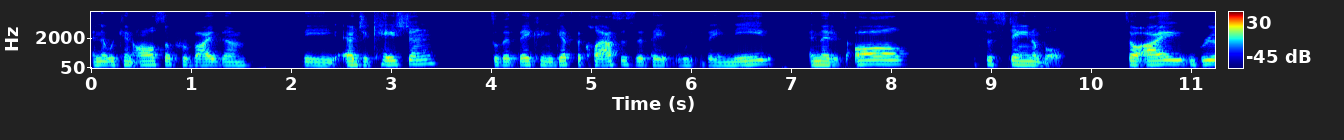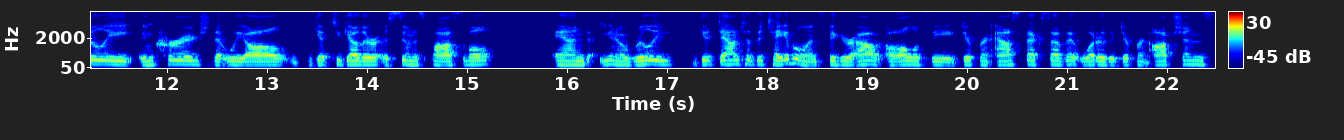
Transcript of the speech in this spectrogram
and that we can also provide them the education so that they can get the classes that they they need and that it's all sustainable. So i really encourage that we all get together as soon as possible and you know really get down to the table and figure out all of the different aspects of it. What are the different options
